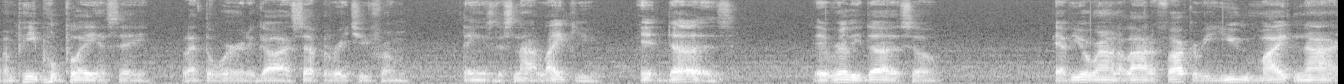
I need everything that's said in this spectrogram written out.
when people play and say, let the word of God separate you from things that's not like you. It does. It really does. So if you're around a lot of fuckery, you might not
